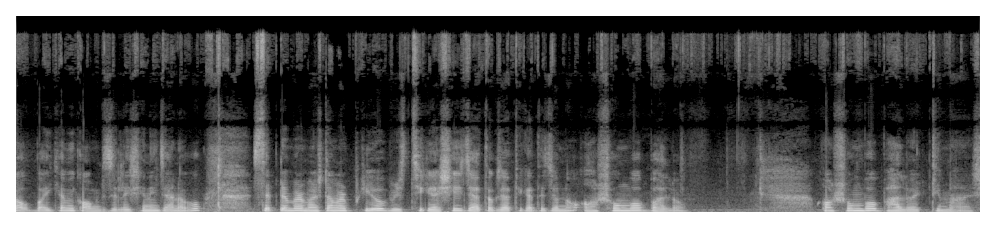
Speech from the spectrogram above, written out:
সবাইকে আমি কংগ্রেচুলেশনই জানাব। সেপ্টেম্বর মাসটা আমার প্রিয় বৃশ্চিক রাশি, জাতক জাতিকাদের জন্য অসম্ভব ভালো। অসম্ভব ভালো একটি মাস।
